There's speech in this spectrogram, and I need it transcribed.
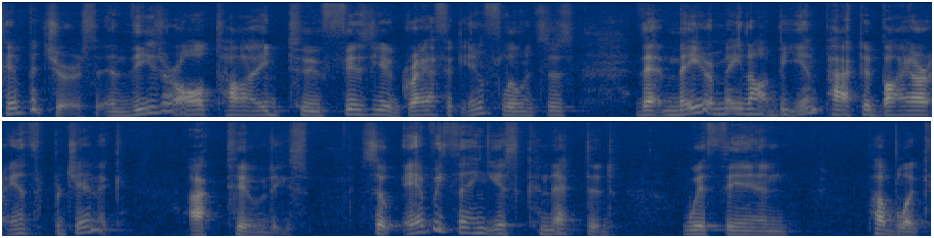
temperatures. And these are all tied to physiographic influences that may or may not be impacted by our anthropogenic activities. So everything is connected within public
